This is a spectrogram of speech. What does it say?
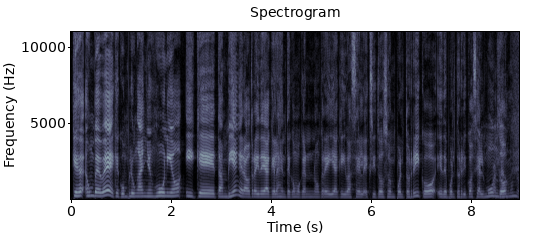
que es un bebé que cumple un año en junio y que también era otra idea que la gente como que no creía que iba a ser exitoso en Puerto Rico y de Puerto Rico hacia el mundo. Hacia el mundo.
